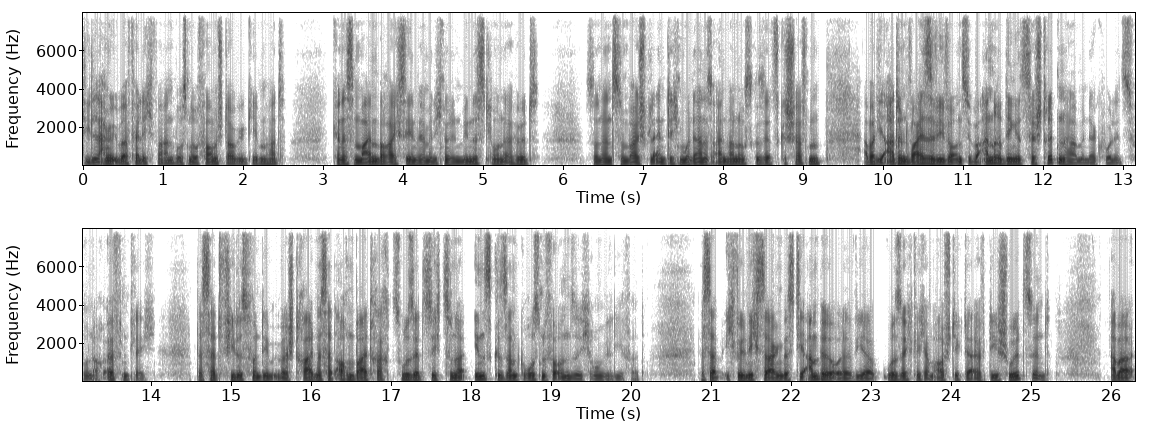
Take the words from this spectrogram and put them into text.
die lange überfällig waren, wo es einen Reformstau gegeben hat, kann das in meinem Bereich sehen. Wir haben ja nicht nur den Mindestlohn erhöht, sondern zum Beispiel endlich ein modernes Einwanderungsgesetz geschaffen. Aber die Art und Weise, wie wir uns über andere Dinge zerstritten haben in der Koalition, auch öffentlich, das hat vieles von dem überstrahlt. Das hat auch einen Beitrag zusätzlich zu einer insgesamt großen Verunsicherung geliefert. Deshalb, ich will nicht sagen, dass die Ampel oder wir ursächlich am Aufstieg der AfD schuld sind. Aber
